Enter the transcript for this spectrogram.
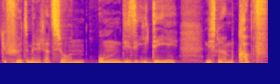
geführte Meditation, um diese Idee nicht nur im Kopf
